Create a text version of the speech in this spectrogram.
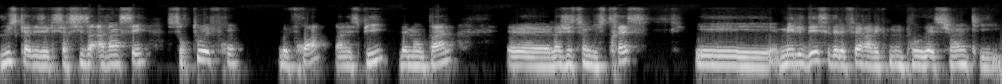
jusqu'à des exercices avancés sur tous les fronts. Le froid, la respi, le mental, euh, la gestion du stress. Mais l'idée, c'est de les faire avec une progression qui,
